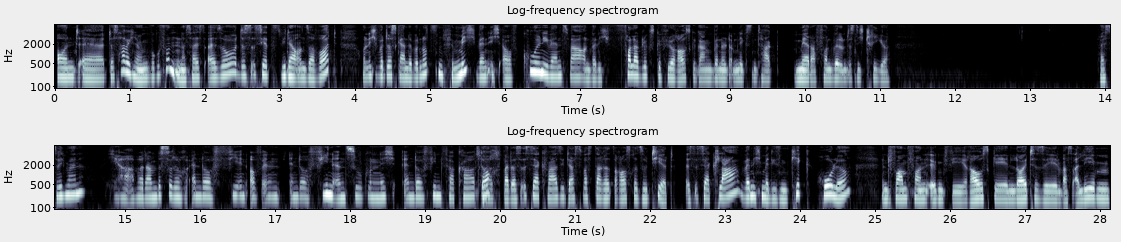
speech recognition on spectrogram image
Und äh, das habe ich nirgendwo gefunden. Das heißt also, das ist jetzt wieder unser Wort und ich würde das gerne benutzen für mich, wenn ich auf coolen Events war und wenn ich voller Glücksgefühl rausgegangen bin und am nächsten Tag mehr davon will und es nicht kriege. Weißt du, wie ich meine? Ja, aber dann bist du doch Endorphin auf En- Endorphinentzug und nicht Endorphin verkatert. Doch, weil das ist ja quasi das, was daraus resultiert. Es ist ja klar, wenn ich mir diesen Kick hole, in Form von irgendwie rausgehen, Leute sehen, was erleben,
